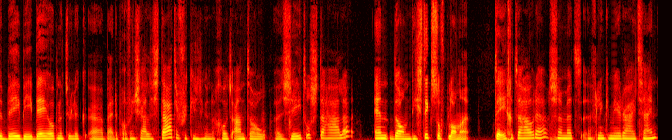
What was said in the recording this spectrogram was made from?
De BBB hoopt natuurlijk uh, bij de provinciale statenverkiezingen een groot aantal uh, zetels te halen. En dan die stikstofplannen tegen te houden als ze met een flinke meerderheid zijn.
